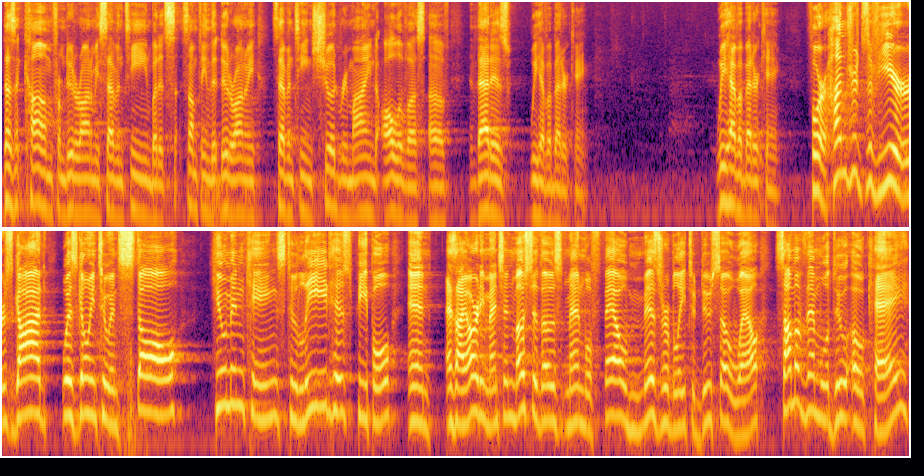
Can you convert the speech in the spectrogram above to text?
doesn't come from Deuteronomy 17, but it's something that Deuteronomy 17 should remind all of us of, and that is we have a better king. We have a better king. For hundreds of years, God was going to install human kings to lead his people. And as I already mentioned, most of those men will fail miserably to do so well. Some of them will do okay.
